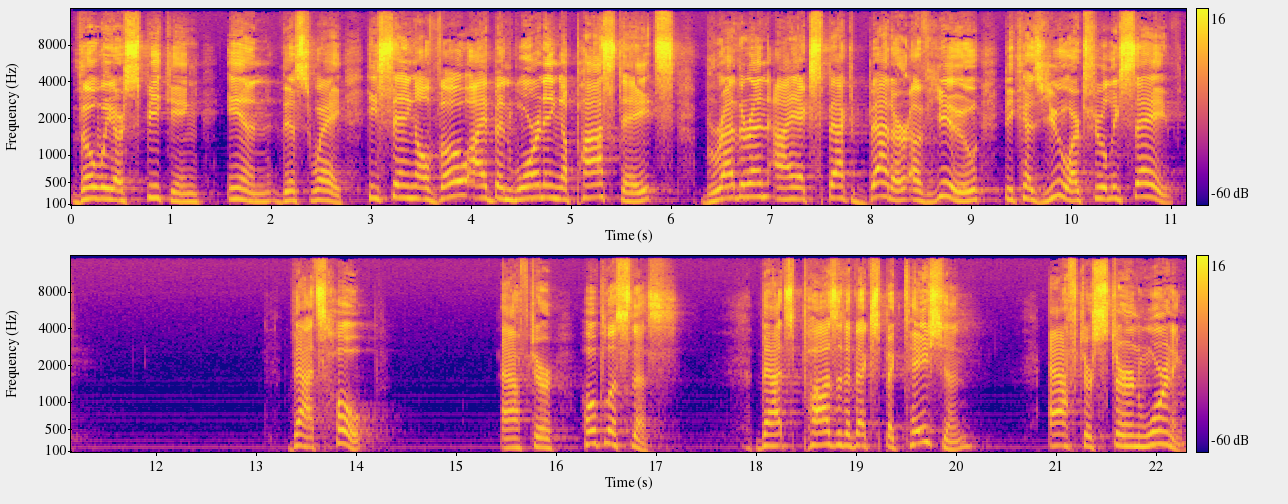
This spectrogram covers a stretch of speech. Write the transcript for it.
though we are speaking in this way. He's saying, although I've been warning apostates, brethren, I expect better of you because you are truly saved. That's hope after hopelessness. That's positive expectation after stern warning.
